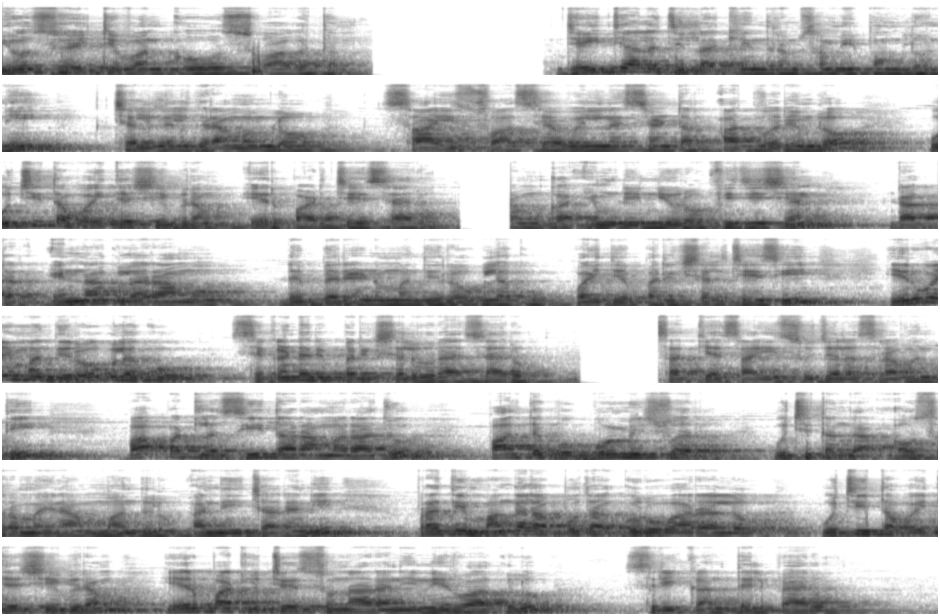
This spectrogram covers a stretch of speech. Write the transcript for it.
News eighty వన్కు స్వాగతం. జైత్యాల జిల్లా కేంద్రం సమీపంలోని చల్గల్ గ్రామంలో సాయి స్వాస్థ్య వెల్నెస్ సెంటర్ ఆధ్వర్యంలో ఉచిత వైద్య శిబిరం ఏర్పాటు చేశారు. ప్రముఖ MD neuro physician doctor Ennakula Ramu డెబ్బై రెండు మంది రోగులకు వైద్య పరీక్షలు చేసి ఇరవై మంది రోగులకు సెకండరీ పరీక్షలు రాశారు. సత్యసాయి సుజల స్రవంతి బాపట్ల సీతారామరాజు పాల్తెపు భూమేశ్వర్ ఉచితంగా అవసరమైన మందులు అందించారని ప్రతి మంగళ బుధ గురువారాల్లో ఉచిత వైద్య శిబిరం ఏర్పాట్లు చేస్తున్నారని నిర్వాహకులు శ్రీకాంత్ తెలిపారు.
